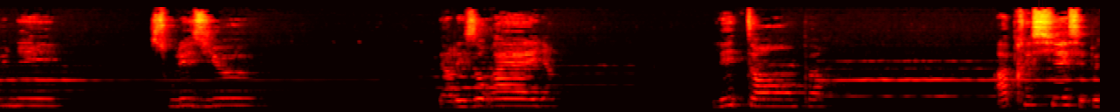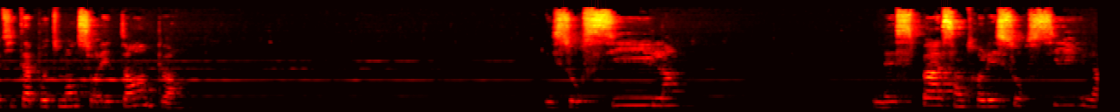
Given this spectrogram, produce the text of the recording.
du nez, sous les yeux, vers les oreilles, les tempes. Appréciez ces petits tapotements sur les tempes, les sourcils, l'espace entre les sourcils,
